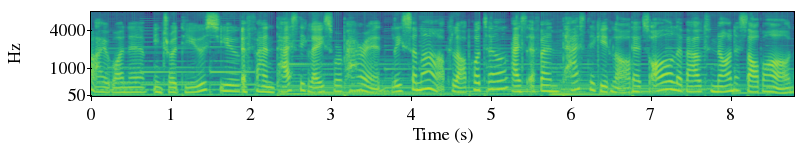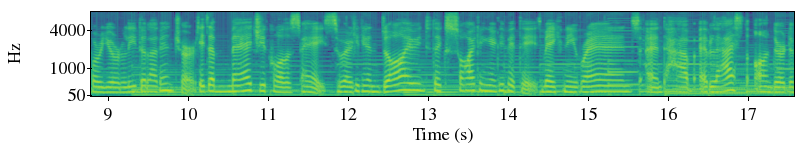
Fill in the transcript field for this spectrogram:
I wanna introduce you a fantastic place for parents. Listen up, Club Hotel has a fantastic club that's all about non-stop fun for your little adventures. It's a magical space where you can dive into the exciting activities, make new friends, and have a blast under the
